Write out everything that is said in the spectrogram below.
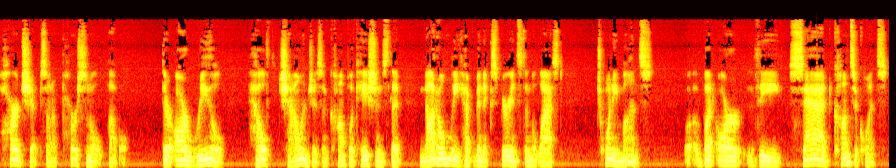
hardships on a personal level. There are real health challenges and complications that not only have been experienced in the last 20 months, uh, but are the sad consequence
